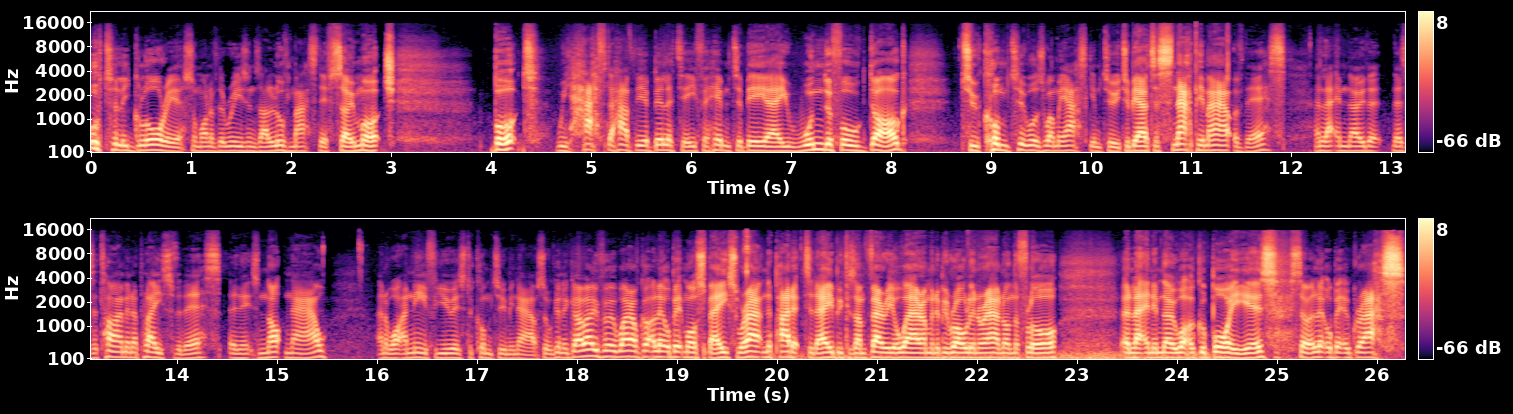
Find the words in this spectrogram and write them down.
utterly glorious and one of the reasons I love mastiff so much but we have to have the ability for him to be a wonderful dog to come to us when we ask him to, to be able to snap him out of this and let him know that there's a time and a place for this and it's not now. And what I need for you is to come to me now. So we're going to go over where I've got a little bit more space. We're out in the paddock today because I'm very aware I'm going to be rolling around on the floor and letting him know what a good boy he is. So a little bit of grass,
